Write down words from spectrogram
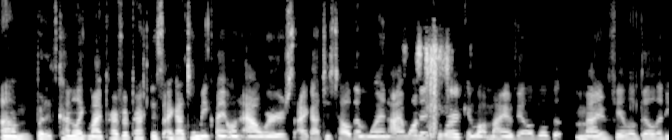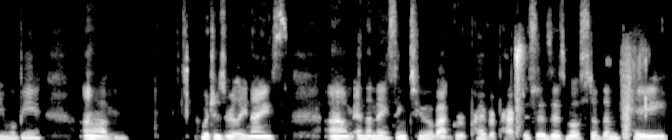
Um but it's kind of like my private practice. I got to make my own hours. I got to tell them when i wanted to work and what my available my availability will be um which is really nice um, and the nice thing too about group private practices is most of them pay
